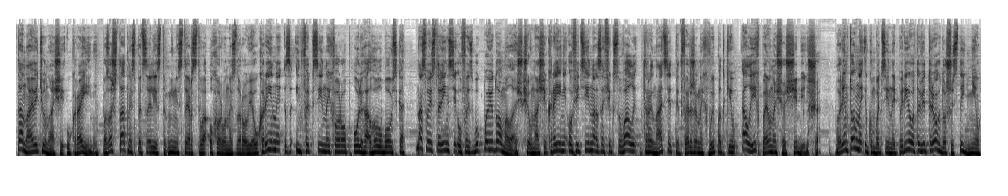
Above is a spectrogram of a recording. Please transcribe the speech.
та навіть у нашій Україні. Позаштатний спеціаліст Міністерства охорони здоров'я України з інфекційних хвороб Ольга Голубовська на своїй сторінці у Фейсбук повідомила, що в нашій країні офіційно зафіксували 13 підтверджених випадків, але їх певно, що ще більше. Орієнтовний інкубаційний період від 3 до 6 днів,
